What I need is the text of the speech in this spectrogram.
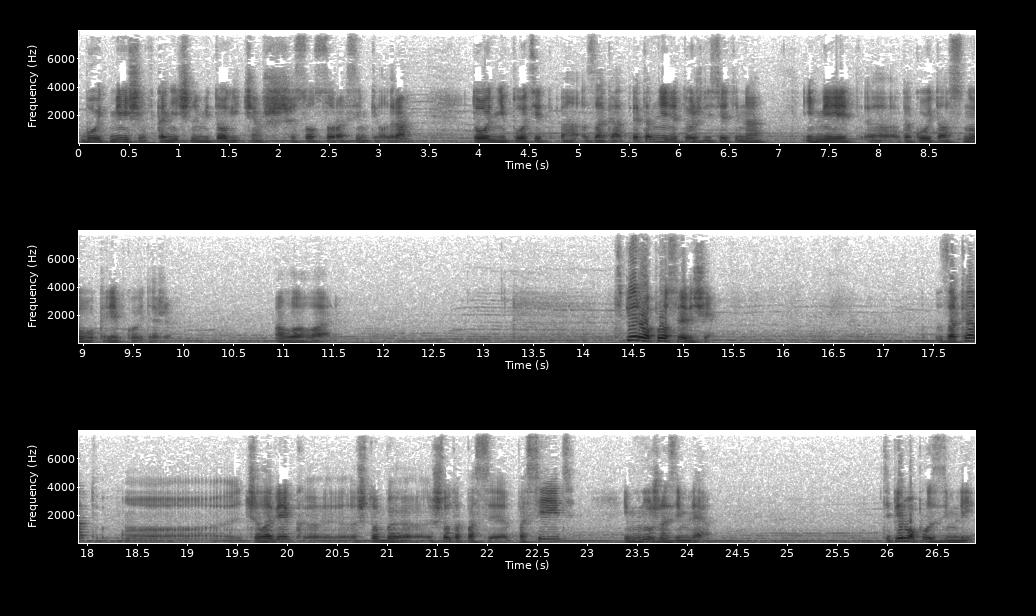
будет меньше в конечном итоге, чем 647 килограмм, то он не платит э, закат. Это мнение тоже действительно имеет э, какую-то основу крепкую даже. Аллаху Теперь вопрос следующий закат э, человек, э, чтобы что-то посе, посеять, ему нужна земля. Теперь вопрос земли.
